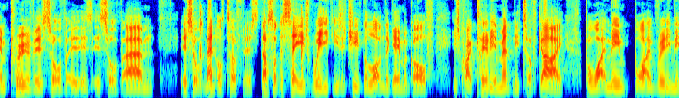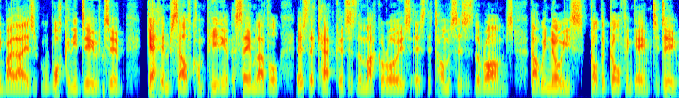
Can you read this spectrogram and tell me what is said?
improve his sort of his, his sort of um, his sort of mental toughness. That's not to say he's weak. He's achieved a lot in the game of golf. He's quite clearly a mentally tough guy. But what I mean, what I really mean by that is, what can he do to get himself competing at the same level as the Koepkas, as the McIlroys, as the Thomases, as the Rams that we know he's got the golfing game to do.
